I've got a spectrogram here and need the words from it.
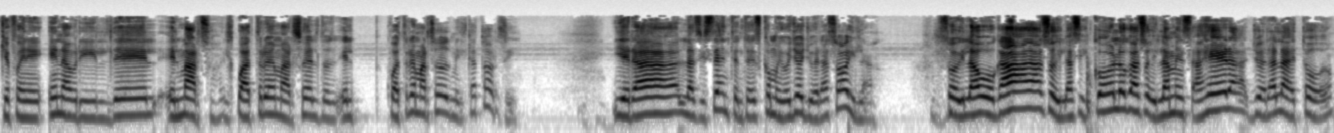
que fue en abril del el marzo, el 4 de marzo del el 4 de marzo de 2014. Y era la asistente, entonces como digo yo, yo era Zoila. Soy la abogada, soy la psicóloga, soy la mensajera, yo era la de todo.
